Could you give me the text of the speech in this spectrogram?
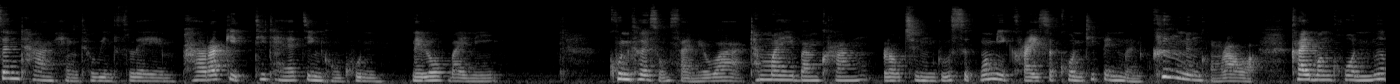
เส้นทางแห่งทวินเฟลมภารกิจที่แท้จริงของคุณในโลกใบนี้ คุณเคยสงสัยไหมว่าทำไมบางครั้งเราจึงรู้สึกว่ามีใครสักคนที่เป็นเหมือนครึ่งหนึ่งของเราอะ่ะใครบางคนเมื่อ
